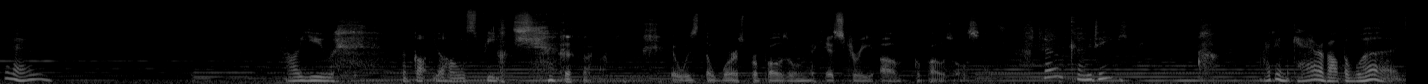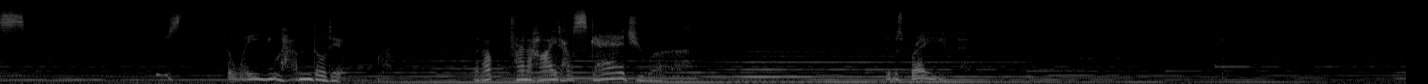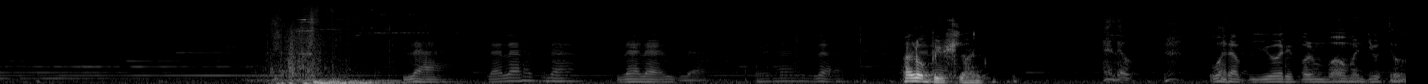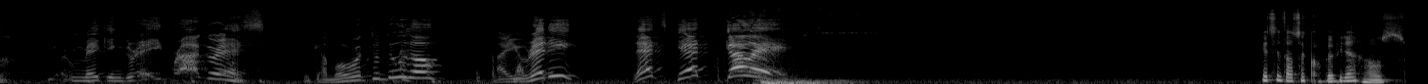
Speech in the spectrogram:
You know, how you forgot your whole speech. it was the worst proposal in the history of proposals. no, Cody. I didn't care about the words. It was the way you handled it. Without trying to hide how scared you were. It was brave. Hallo Büchlein. Hello. What a beautiful moment you two. You're making great progress. We got more work to do though. Are you ready? Let's get going! Jetzt sind wir aus der Kuppel wieder raus.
